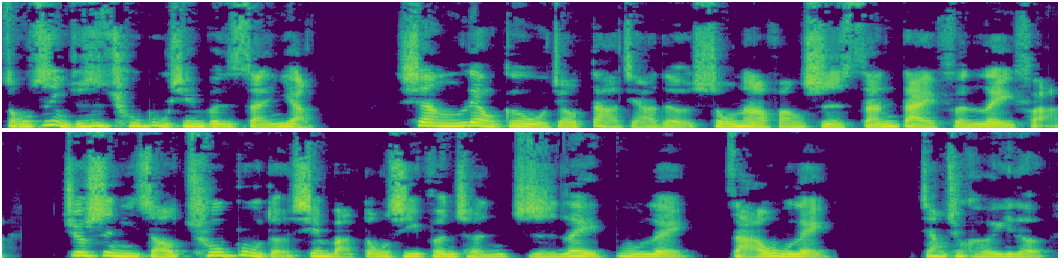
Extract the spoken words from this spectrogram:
总之，你就是初步先分三样。像廖哥我教大家的收纳方式三代分类法，就是你只要初步的先把东西分成纸类、布类、杂物类，这样就可以了。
